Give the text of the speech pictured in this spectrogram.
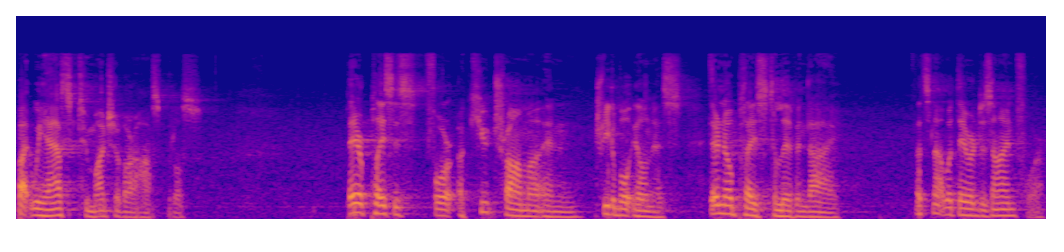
But we ask too much of our hospitals. They are places for acute trauma and treatable illness. They're no place to live and die. That's not what they were designed for.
